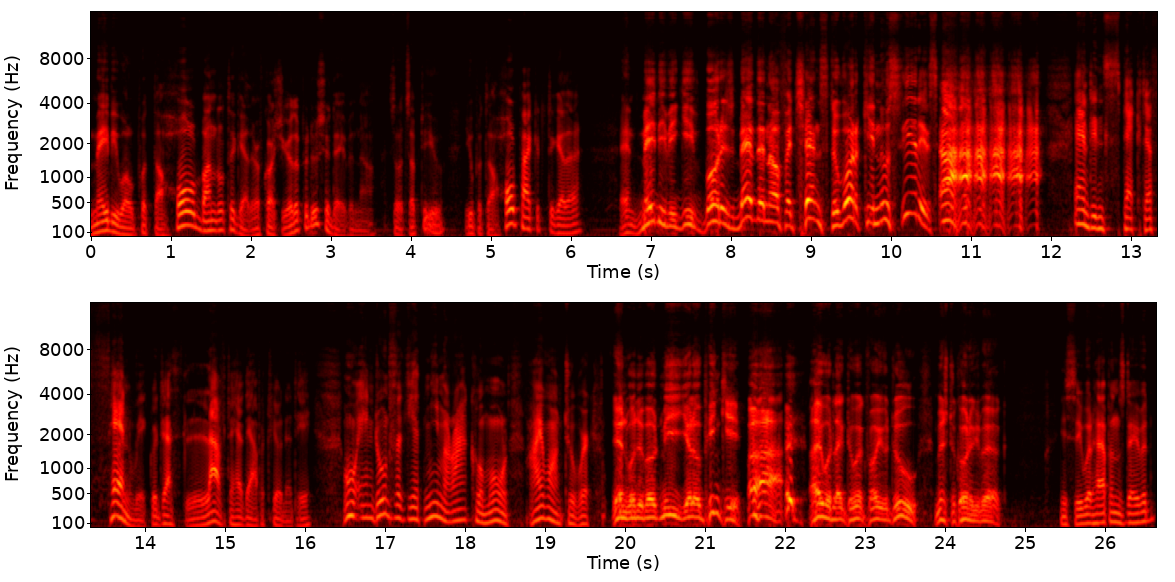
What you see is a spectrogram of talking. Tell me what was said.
maybe we'll put the whole bundle together. Of course, you're the producer, David, now, so it's up to you. You put the whole package together, and maybe we give Boris Badenov a chance to work in new series. and Inspector Fenwick would just love to have the opportunity. Oh, and don't forget me, Morocco Mole. I want to work. And what about me, Yellowpinky? I would like to work for you too, Mr. Koenigsberg. You see what happens, David?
